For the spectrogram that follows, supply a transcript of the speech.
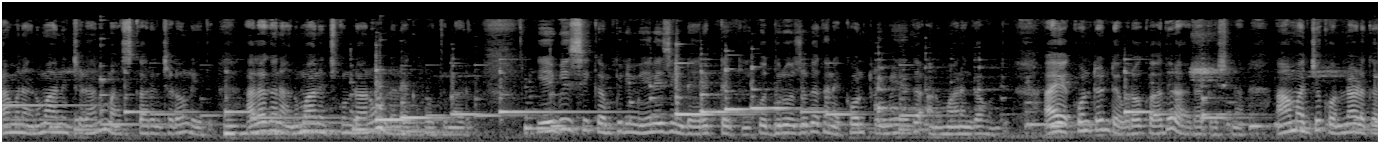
ఆమెను అనుమానించడానికి మనస్కరించడం లేదు. అలాగని అనుమానించకుండానూ ఉండలేకపోతున్నాడు. ఏబీసీ కంపెనీ మేనేజింగ్ డైరెక్టర్కి కొద్ది రోజులుగా తన అకౌంట్ మీద అనుమానంగా ఉంది. ఆ అకౌంటెంట్ ఎవరో కాదు రాధాకృష్ణ. ఆ మధ్య కొన్నాళ్ళుగా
